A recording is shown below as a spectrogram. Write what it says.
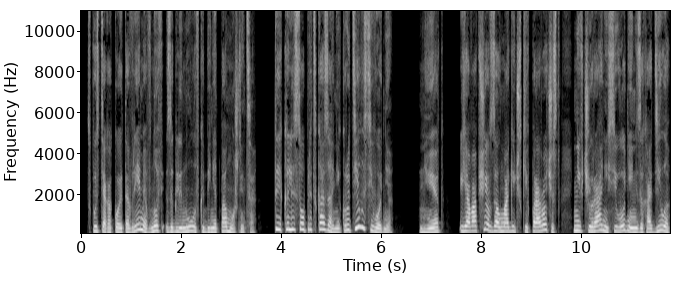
— спустя какое-то время вновь заглянула в кабинет помощница. «Ты колесо предсказаний крутила сегодня?» «Нет. Я вообще в зал магических пророчеств ни вчера, ни сегодня не заходила».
